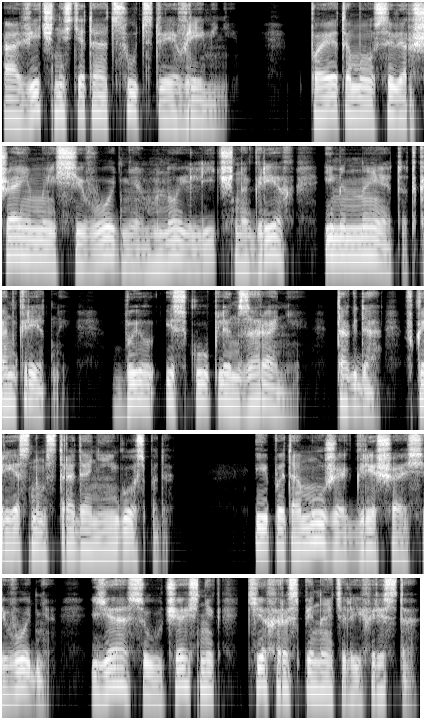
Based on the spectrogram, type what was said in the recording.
а вечность — это отсутствие времени. Поэтому совершаемый сегодня мной лично грех, именно этот, конкретный, был искуплен заранее, тогда, в крестном страдании Господа. И потому же, греша сегодня, я соучастник тех распинателей Христа,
